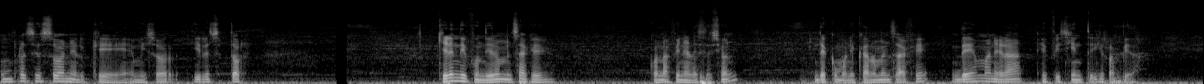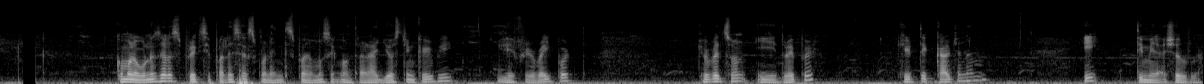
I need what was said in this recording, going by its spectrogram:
un proceso en el que emisor y receptor quieren difundir un mensaje con la finalización de comunicar un mensaje de manera eficiente y rápida. Como algunos de los principales exponentes podemos encontrar a Justin Kirby, Jeffrey Rayport, Curvetson y Draper, Kirti Karjanam y Timira Shudla.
